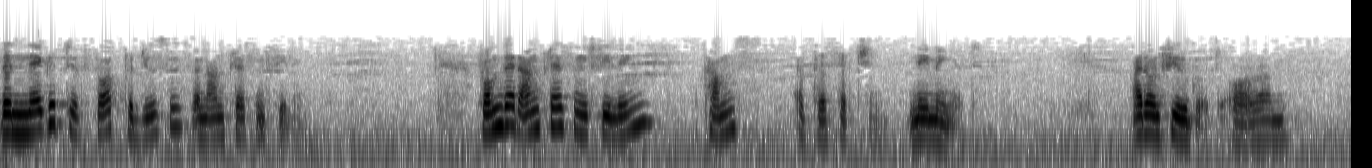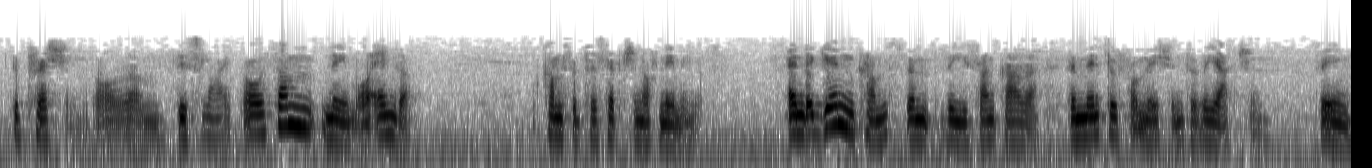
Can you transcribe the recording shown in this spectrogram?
The negative thought produces an unpleasant feeling. From that unpleasant feeling comes a perception, naming it. I don't feel good, or um, depression, or um, dislike, or some name, or anger. Comes the perception of naming it. And again comes the, the sankhara, the mental formation, the reaction, saying,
